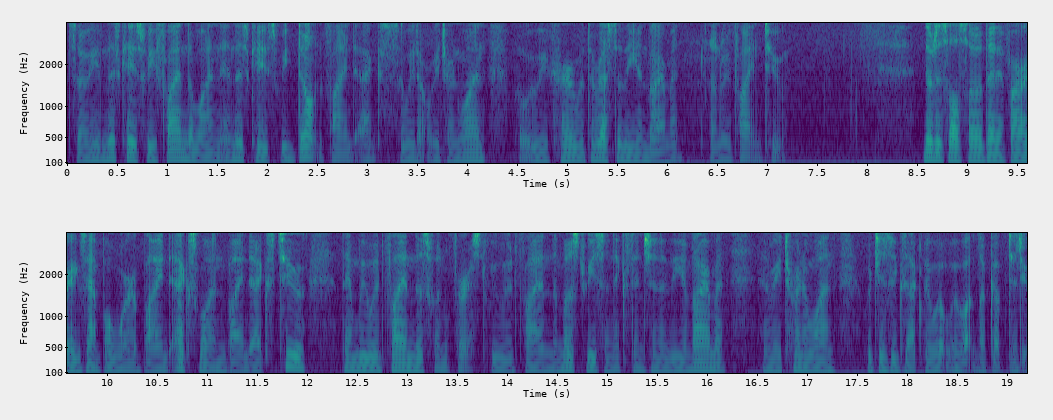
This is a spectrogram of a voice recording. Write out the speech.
So in this case, we find the 1. In this case, we don't find x, so we don't return 1, but we recur with the rest of the environment, and we find 2. Notice also that if our example were bind x1, bind x2, then we would find this one first. We would find the most recent extension of the environment and return a 1, which is exactly what we want lookup to do.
